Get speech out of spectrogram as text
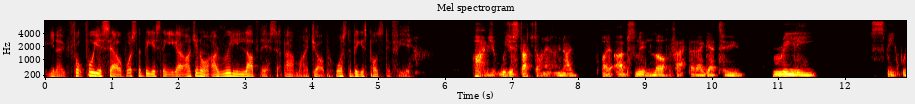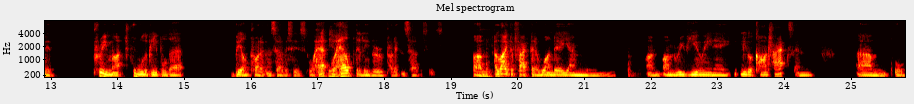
you know for, for yourself what's the biggest thing you go oh do you know what i really love this about my job what's the biggest positive for you oh, we just touched on it i mean i i absolutely love the fact that i get to really speak with pretty much all the people that build product and services or, he- yeah. or help deliver product and services um, mm. i like the fact that one day i'm i'm, I'm reviewing a legal contracts and um, or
